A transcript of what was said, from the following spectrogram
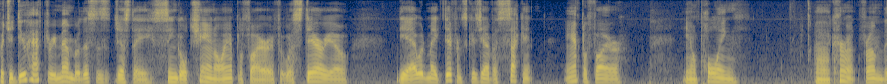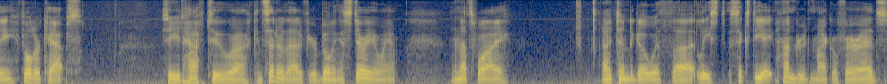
But you do have to remember this is just a single channel amplifier. If it was stereo, yeah, it would make difference because you have a second amplifier, you know, pulling uh, current from the filter caps. So you'd have to uh, consider that if you're building a stereo amp. And that's why I tend to go with uh, at least 6800 microfarads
